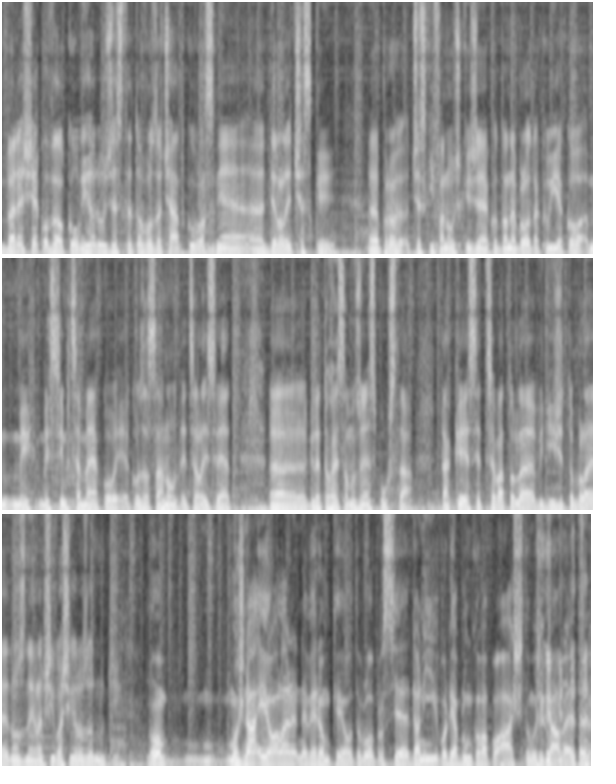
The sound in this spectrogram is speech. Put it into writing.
Bereš jako velkou výhodu, že jste to od začátku vlastně eh, dělali česky, eh, pro český fanoušky, že jako to nebylo takový, jako my, my s tím chceme jako, jako zasáhnout i celý svět, eh, kde toho je samozřejmě spousta. Tak jestli třeba tohle vidíš, že to bylo jedno z nejlepších vašich rozhodnutí? No, možná i jo, ale nevědomky, jo. To bylo prostě daný od Jablunkova po až, tomu říkáme. Ten,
